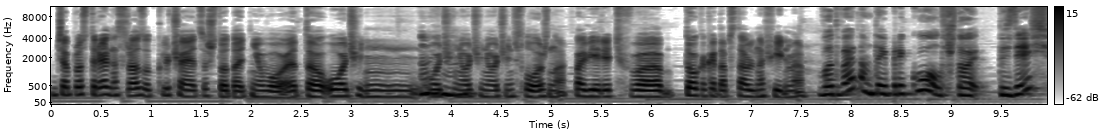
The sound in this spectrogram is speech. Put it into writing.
у тебя просто реально сразу отключается что-то от него. Это очень, очень, очень, очень сложно поверить в то, как это обставлено в фильме. Вот в этом-то и прикол, что здесь,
